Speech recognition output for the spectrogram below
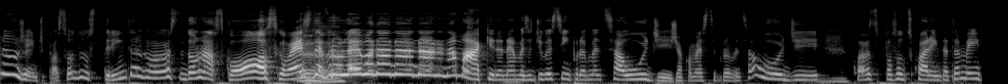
não, gente. Passou dos 30, começa a ter dor nas costas, começa a ter problema na, na, na, na máquina, né? Mas eu digo assim, problema de saúde. Já começa a ter problema de saúde. Uhum. Passou dos 40 também.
